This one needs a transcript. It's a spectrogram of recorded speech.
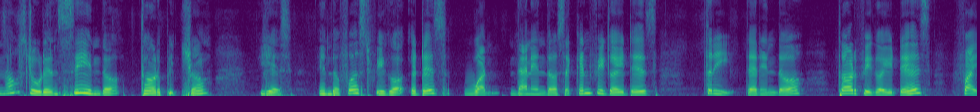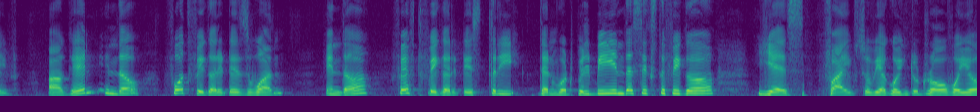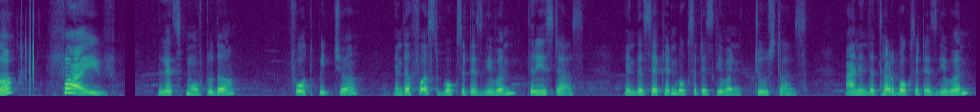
Now students see in the third picture. Yes, in the first figure it is 1. Then in the second figure it is 3. Then in the third figure it is 5. Again in the fourth figure it is 1. In the fifth figure it is 3. Then what will be in the sixth figure? Yes, 5. So we are going to draw over here 5. Let's move to the fourth picture. In the first box it is given 3 stars. In the second box it is given 2 stars. And in the third box it is given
